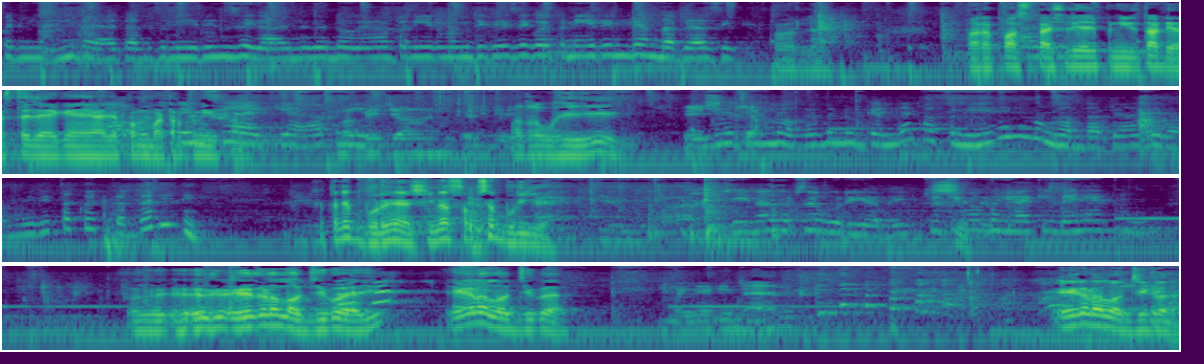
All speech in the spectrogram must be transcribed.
ਪਨੀਰ ਨਹੀਂ ਪਾਇਆ ਕੱਲ ਪਨੀਰ ਹੀ ਨਹੀਂ ਸੀਗਾ ਇੰਨੇ ਦਿਨ ਹੋ ਗਏ ਮੈਂ ਪਨੀਰ ਮੰਗਦੀ ਪਈ ਸੀ ਕੋਈ ਪਨੀਰ ਹੀ ਨਹੀਂ ਲਿਆਂਦਾ ਪਿਆ ਸੀ ਹੋਰ ਲੈ ਪਰ ਆਪਾਂ ਸਪੈਸ਼ਲੀ ਅੱਜ ਪਨੀਰ ਤੁਹਾਡੇ ਵਾਸਤੇ ਲੈ ਕੇ ਆਏ ਅੱਜ ਆਪਾਂ ਮਟਰ ਪਨੀਰ ਖਾਣਾ। ਭਾਬੀ ਜਾਨ ਕੇ ਲਈ। ਮਤਲਬ ਉਹੀ। ਪੇਸ਼ ਕਿਆ ਹੋ ਗਿਆ ਮੈਨੂੰ ਕਹਿੰਦਾ ਕੋਈ ਪਨੀਰ ਹੀ ਨਹੀਂ ਮੰਗਾਉਂਦਾ ਪਿਆ ਜਿਹੜਾ। ਮੇਰੀ ਤਾਂ ਕੋਈ ਕਦਰ ਹੀ ਨਹੀਂ। ਕਿਤਨੇ ਬੁਰੇ ਹੈ ਸ਼ੀਨਾ ਸਭ ਤੋਂ ਬੁਰੀ ਹੈ। ਸ਼ੀਨਾ ਸਭ ਤੋਂ ਬੁਰੀ ਹੈ ਭਾਈ ਕਿਉਂਕਿ ਮੈਂ ਭਈਆ ਕੀ ਬਹਿਨ ਇਹ ਕਿਹੜਾ ਲੌਜੀਕ ਹੋਇਆ ਜੀ? ਇਹ ਕਿਹੜਾ ਲੌਜੀਕ ਹੋਇਆ? ਭਈਆ ਕੀ ਬਹਿਨ ਇਹ ਕਿਹੜਾ ਲੌਜੀਕ ਹੋਇਆ?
